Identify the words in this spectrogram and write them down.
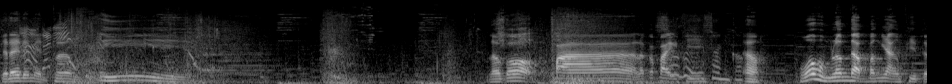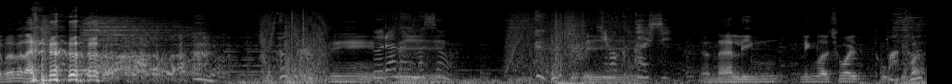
จะได้เดเมนเพิ่มนี่แล้วก็ปลาแล้วก็ไปอีกทีอ้าวผมว่าผมลำดับบางอย่างผิดแต่ไม่เป็นไรนี่ นะลิงลิงเราช่วยทุบดีกว่านะ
